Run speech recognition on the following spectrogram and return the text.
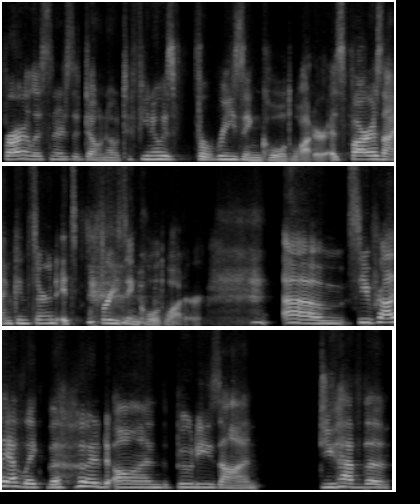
for our listeners that don't know, Tofino is freezing cold water. As far as I'm concerned, it's freezing cold water. Um, so you probably have like the hood on, the booties on. Do you have the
